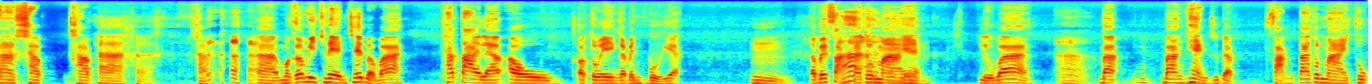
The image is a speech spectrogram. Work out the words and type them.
อ่าครับครับ อ่า ครับอ่ามันก็มีเทรนด์เช่นแบบว่า ถ้าตายแล้วเอาเอาตัวเองกลายเป็นปุ๋ยอะอืมเราไปฝังใต้ต้นไม้อ่าเคยเห็อะนหรือว่าอ่าบางบางแห่งคือแบบฝังใต้ต้นไม้ทุก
